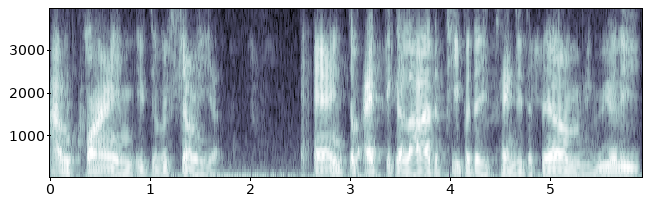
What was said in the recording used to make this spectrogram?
Our crime if they were showing it. And so I think a lot of the people that attended the film really,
